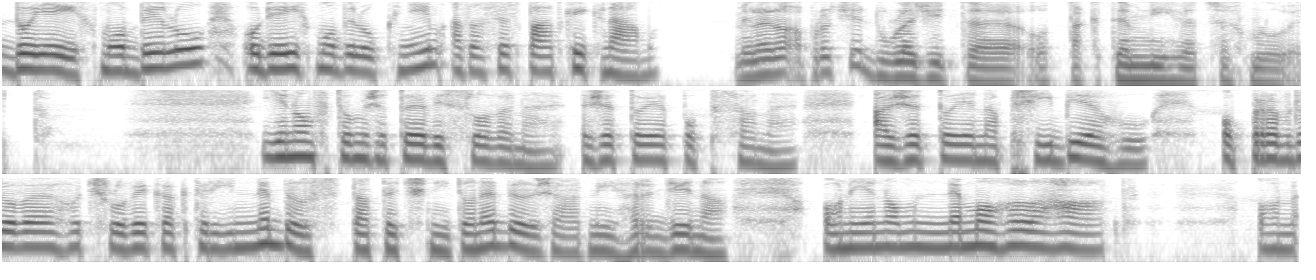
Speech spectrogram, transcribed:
do jejich mobilu, od jejich mobilu k ním a zase zpátky k nám. Mileno, a proč je důležité o tak temných věcech mluvit? Jenom v tom, že to je vyslovené, že to je popsané a že to je na příběhu opravdového člověka, který nebyl statečný, to nebyl žádný hrdina. On jenom nemohl lhát. On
